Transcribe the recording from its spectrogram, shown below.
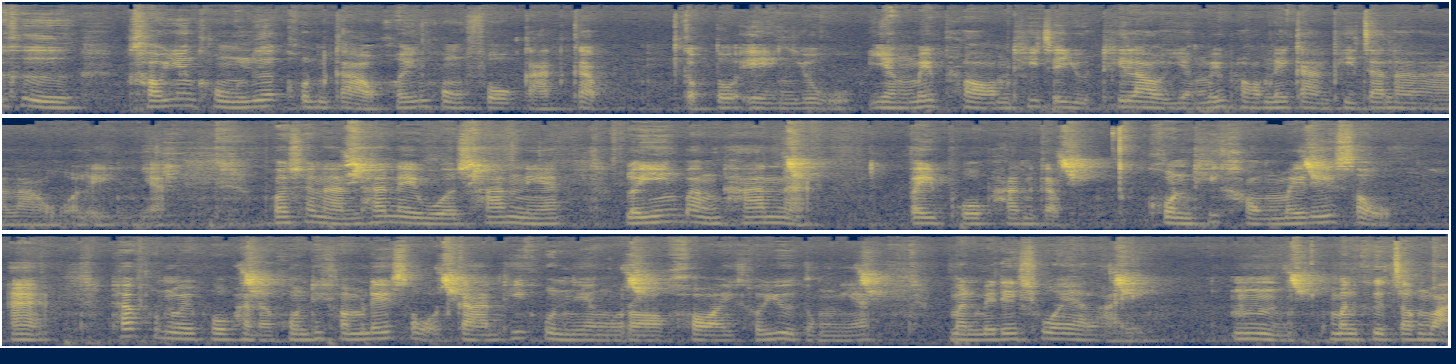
็คือเขายังคงเลือกคนเก่าเขายังคงโฟกัสกับกับตัวเองอยู่ ยังไม่พร้อมที่จะหยุดที่เรายังไม่พร้อมในการพิจารณาเราอะไรอย่างเงี้ยเพราะฉะนั้นถ้าในเวอร์ชั่นเนี้ยแล้วยิ่งบางท่านน่ะไปพัวพันกับคนที่เขาไม่ได้โสด ถ้าคุณไปพัวพันคนที่เขาไม่ได้โสดการที่คุณยังรอคอยเขาอยู่ตรงเนี้ย มันไม่ได้ช่วยอะไร อืม มันคือจังหวะ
